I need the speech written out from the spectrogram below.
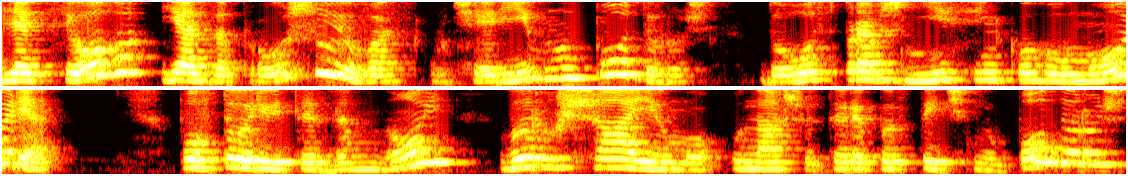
Для цього я запрошую вас у чарівну подорож до справжнісінького моря. Повторюйте за мною, вирушаємо у нашу терапевтичну подорож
